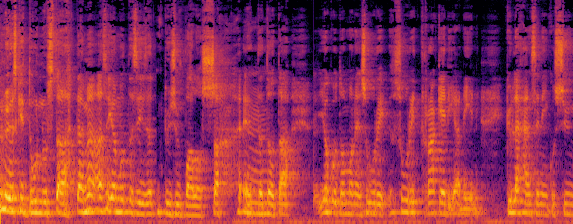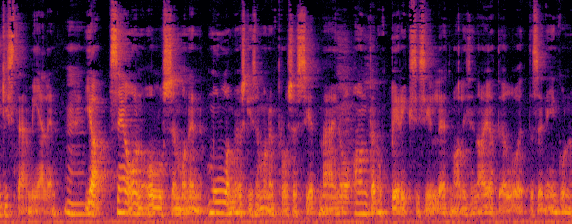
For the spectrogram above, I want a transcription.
myöskin tunnustaa tämä asia, mutta siis että pysy valossa. Mm. Että tota, joku tuommoinen suuri, suuri tragedia, niin kyllähän se niin kuin synkistää mielen. Mm. Ja se on ollut semmoinen, mulla myöskin semmoinen prosessi, että mä en ole antanut periksi sille, että mä olisin ajatellut, että se niin kuin,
